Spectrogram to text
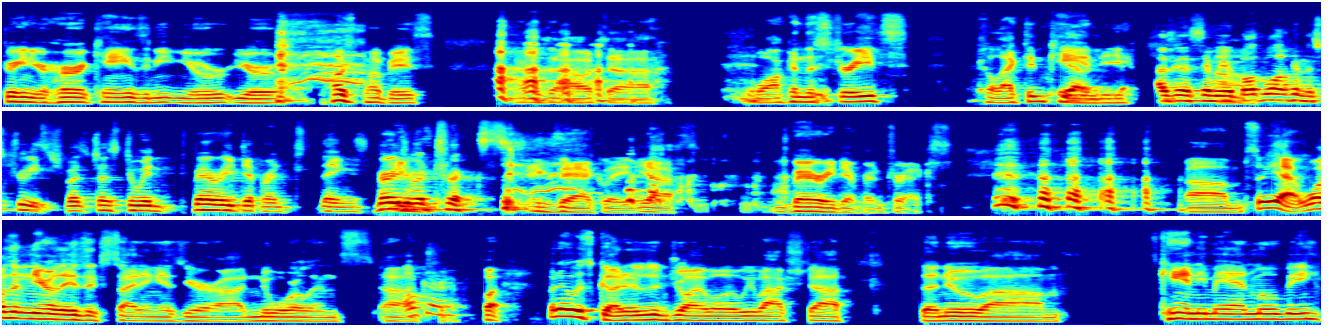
drinking your hurricanes and eating your your hush puppies. I was out uh, walking the streets, collecting Yeah. candy. I was gonna say we were Um, both walking the streets, but just doing very different things, very different tricks. Exactly. Yes. Very different tricks. Um, so yeah, it wasn't nearly as exciting as your uh, New Orleans uh, Okay. trip, but but it was good. It was enjoyable. We watched uh, the new um, Candyman movie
